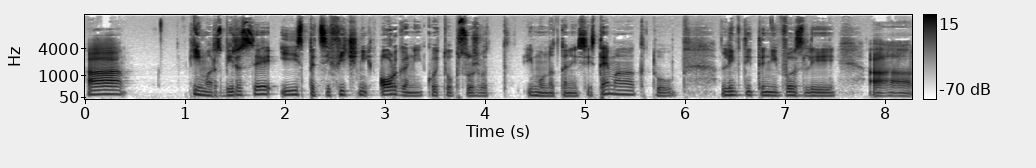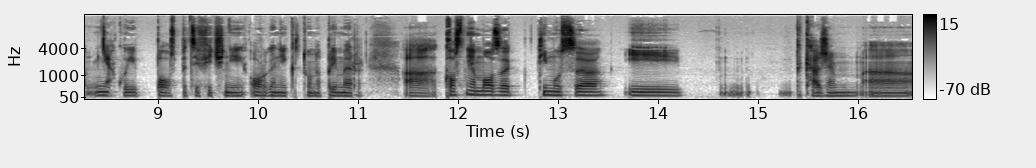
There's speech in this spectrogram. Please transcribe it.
А, има, разбира се, и специфични органи, които обслужват имунната ни система, като лимфните ни възли, а, някои по-специфични органи, като например а, костния мозък, тимуса и да кажем а,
